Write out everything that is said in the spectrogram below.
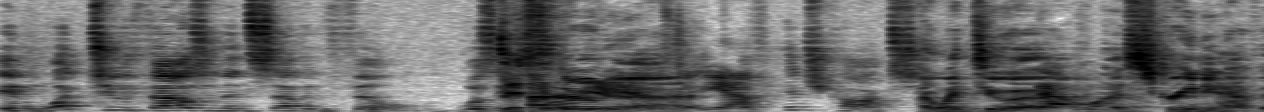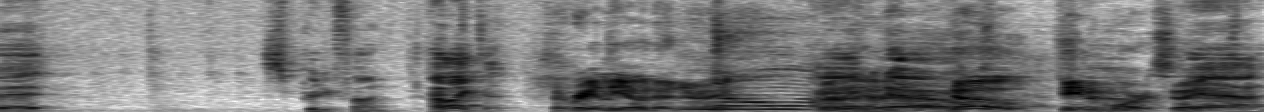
In what 2007 film was a Disturbia. series Yeah. of Hitchcock's? I went to a, a screening Yeah. of it. It's pretty fun. I liked it. So Ray Liotta, in it, right? No. Ray Liotta? no. No, David Morse, right? Yeah.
